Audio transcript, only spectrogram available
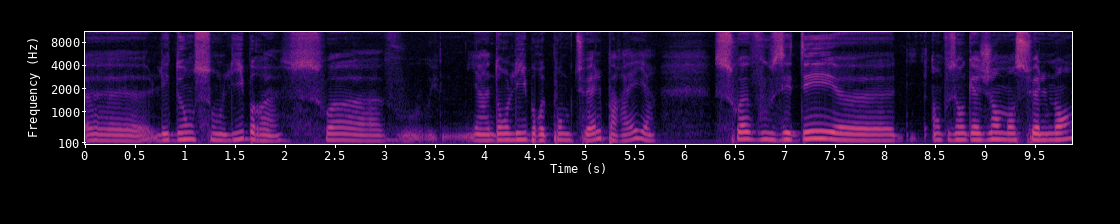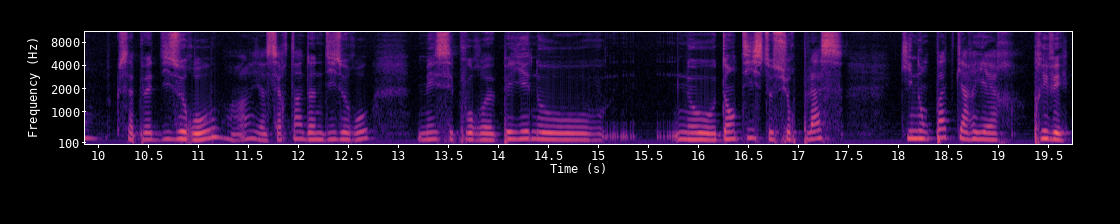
euh, les dons sont libres, soit il y a un don libre ponctuel, pareil, soit vous aidez euh, en vous engageant mensuellement, ça peut être 10 euros, hein, il y a certains donnent 10 euros, mais c'est pour payer nos, nos dentistes sur place qui n'ont pas de carrière privée.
